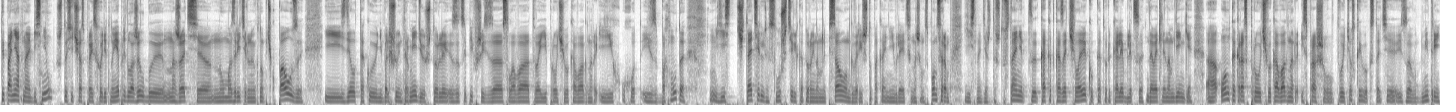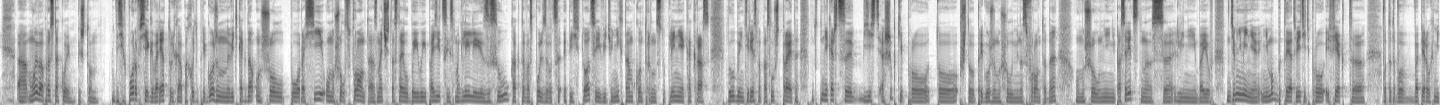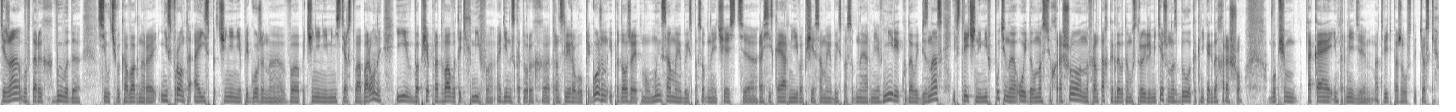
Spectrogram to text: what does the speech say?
Ты понятно объяснил, что сейчас происходит, но я предложил бы нажать э, на умозрительную кнопочку паузы и сделать такую небольшую интермедию, что ли, зацепившись за слова твои про ЧВК Вагнер и их уход из Бахмута. Есть читатель, слушатель, который нам написал, он говорит, что пока не является нашим спонсором, есть надежда, что станет. Как отказать человеку, который колеблется, давать ли нам деньги? А он как раз про ЧВК Вагнер и спрашивал. Твой тезка его, кстати, и зовут Дмитрий. А мой вопрос такой, пишет он. До сих пор все говорят только о походе Пригожина, но ведь когда он шел по России, он ушел с фронта, а значит оставил боевые позиции. Смогли ли ЗСУ как-то воспользоваться этой ситуацией, ведь у них там контрнаступление как раз. Было бы интересно послушать про это. Но тут, мне кажется, есть ошибки про то, что Пригожин ушел именно с фронта, да? Он ушел не непосредственно с линии боев. Но, тем не менее, не мог бы ты ответить про эффект э, вот этого, во-первых, мятежа, во-вторых, вывода сил ЧВК Вагнера не не с фронта, а из подчинения Пригожина в подчинение Министерства обороны, и вообще про два вот этих мифа, один из которых э, транслировал Пригожин и продолжает, мол, мы самая боеспособная часть э, российской армии и вообще самая боеспособная армия в мире, куда вы без нас, и встречный миф Путина, ой, да у нас все хорошо, на фронтах, когда вы там устроили мятеж, у нас было как никогда хорошо. В общем, такая интермедия. Ответь, пожалуйста, тезке.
